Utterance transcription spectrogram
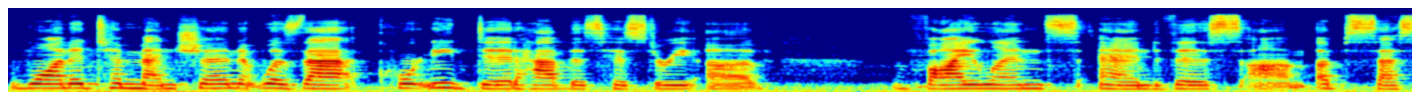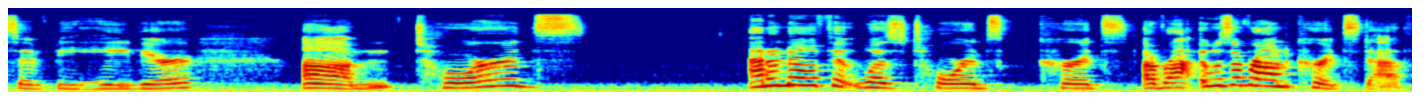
wanted to mention was that Courtney did have this history of violence and this um, obsessive behavior um, towards. I don't know if it was towards Kurt's around. It was around Kurt's death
